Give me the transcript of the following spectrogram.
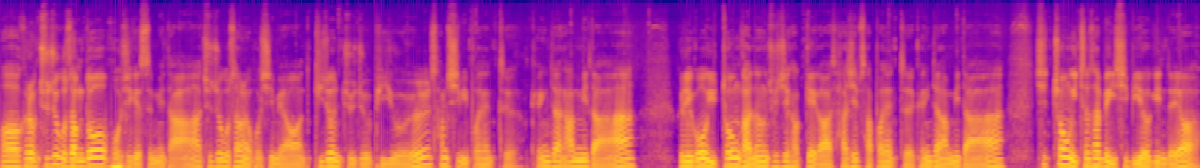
어, 그럼 주주 구성도 보시겠습니다. 주주 구성을 보시면 기존 주주 비율 32% 굉장합니다. 그리고 유통 가능 주식 합계가 44% 굉장합니다. 시총 2322억인데요.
